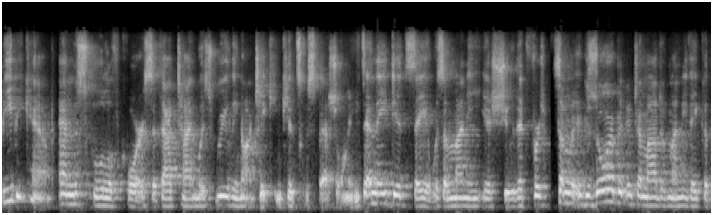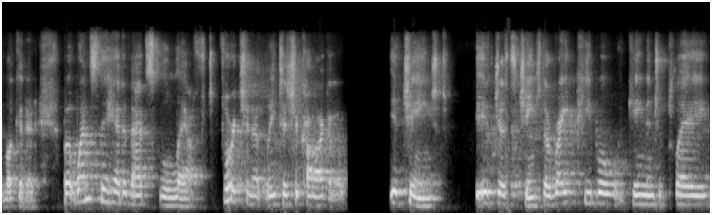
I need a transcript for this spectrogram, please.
BB camp. And the school, of course, at that time was really not taking kids with special needs. And they did say it was a money issue, that for some exorbitant amount of money, they could look at it. But once the head of that school left, fortunately, to Chicago, it changed. It just changed. The right people came into play.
